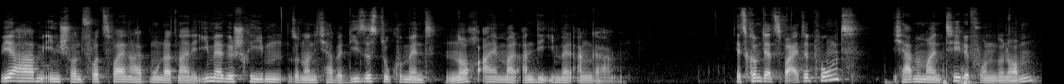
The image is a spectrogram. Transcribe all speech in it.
wir haben Ihnen schon vor zweieinhalb Monaten eine E-Mail geschrieben, sondern ich habe dieses Dokument noch einmal an die E-Mail angehangen. Jetzt kommt der zweite Punkt. Ich habe mein Telefon genommen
